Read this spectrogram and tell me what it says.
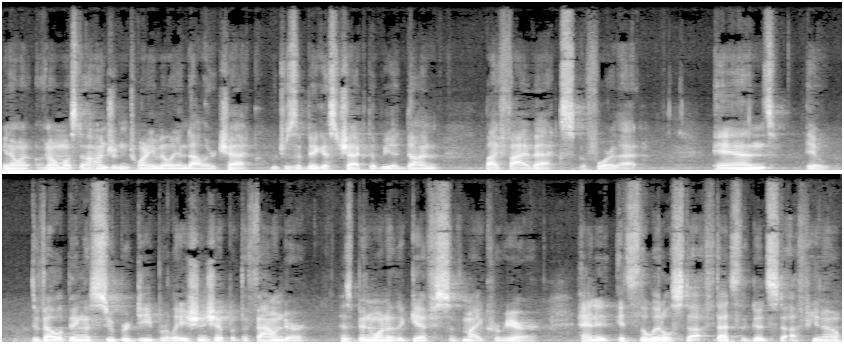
you know an almost 120 million dollar check, which was the biggest check that we had done by 5x before that. And know, developing a super deep relationship with the founder has been one of the gifts of my career. And it, it's the little stuff. That's the good stuff, you know.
